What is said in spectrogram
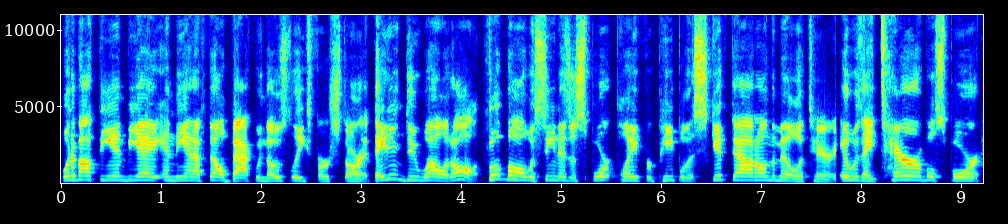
What about the NBA and the NFL back when those leagues first started? They didn't do well at all. Football was seen as a sport played for people that skipped out out on the military. It was a terrible sport.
